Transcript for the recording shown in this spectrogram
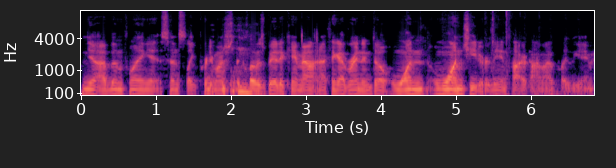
Yeah, I've been playing it since like pretty much the closed beta came out, and I think I've ran into one one cheater the entire time I've played the game.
